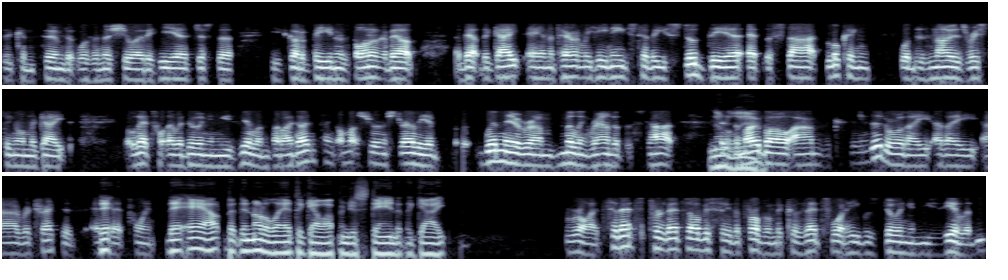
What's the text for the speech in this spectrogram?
who confirmed it was an issue over here. Just a, he's got a bee in his bonnet about about the gate, and apparently he needs to be stood there at the start, looking with his nose resting on the gate. Well, that's what they were doing in New Zealand, but I don't think I'm not sure in Australia when they're um, milling around at the start. Not is the mobile arms extended, or are they are they uh, retracted at they're, that point? They're out, but they're not allowed to go up and just stand at the gate. Right. So that's that's obviously the problem because that's what he was doing in New Zealand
